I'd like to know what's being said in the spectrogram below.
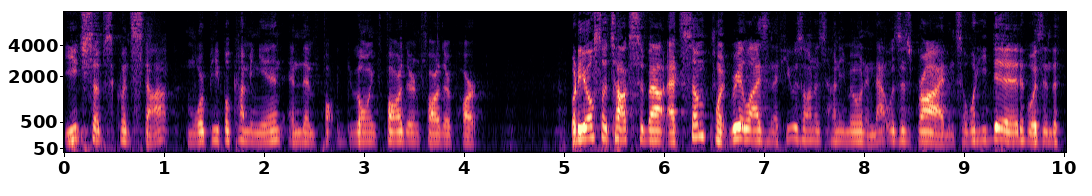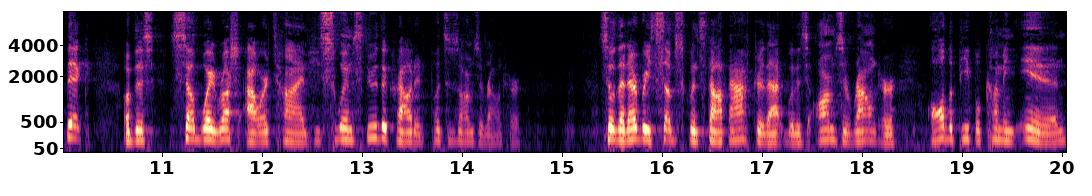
each subsequent stop, more people coming in and then going farther and farther apart. But he also talks about at some point realizing that he was on his honeymoon and that was his bride. And so what he did was in the thick of this subway rush hour time, he swims through the crowd and puts his arms around her. So that every subsequent stop after that, with his arms around her, all the people coming in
